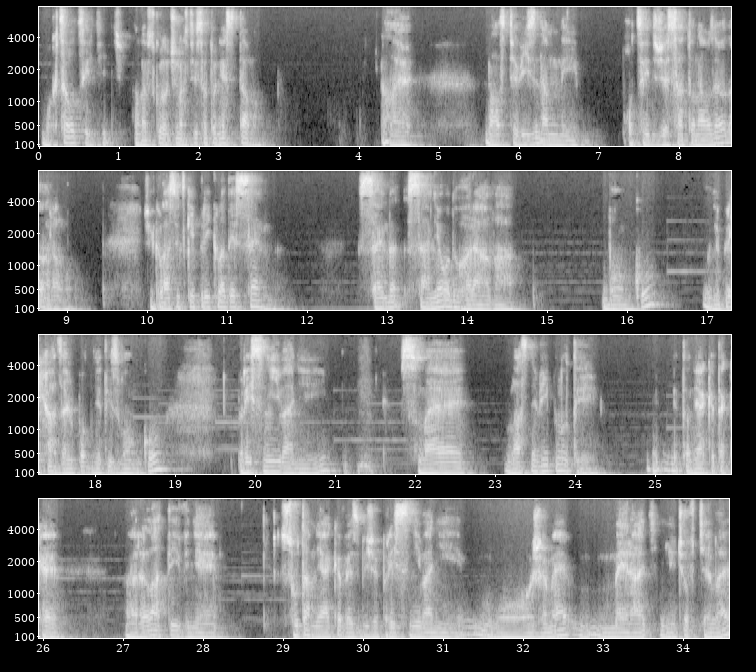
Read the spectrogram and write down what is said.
alebo chcel cítiť, ale v skutočnosti sa to nestalo. Ale mal ste významný pocit, že sa to naozaj odohralo. Čiže klasický príklad je sen. Sen sa neodohráva vonku, neprichádzajú podnety zvonku. Pri snívaní sme vlastne vypnutí. Je to nejaké také relatívne sú tam nejaké väzby, že pri snívaní môžeme merať niečo v tele,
